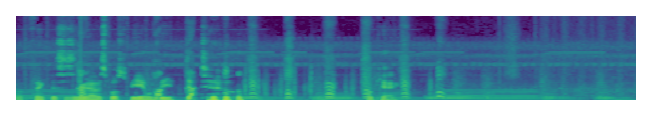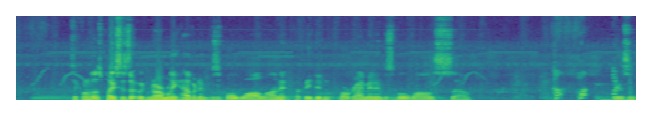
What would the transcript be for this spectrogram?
I think this is an area I was supposed to be able to be get to. okay. It's like one of those places that would normally have an invisible wall on it, but they didn't program in invisible walls, so... There isn't.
